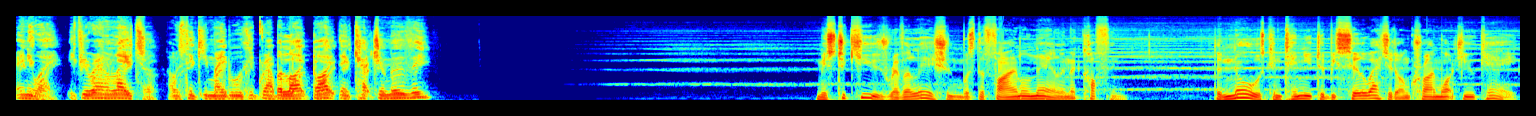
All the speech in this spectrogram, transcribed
Anyway, if you're around later, I was thinking maybe we could grab a light bite, then catch a movie. Mr. Q's revelation was the final nail in the coffin. The nose continued to be silhouetted on Crime Watch UK,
